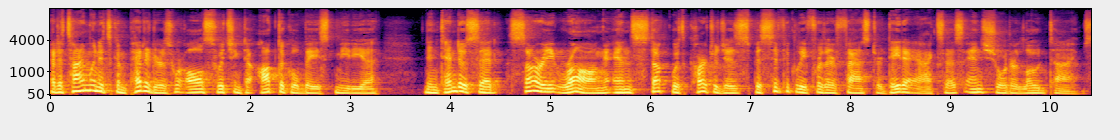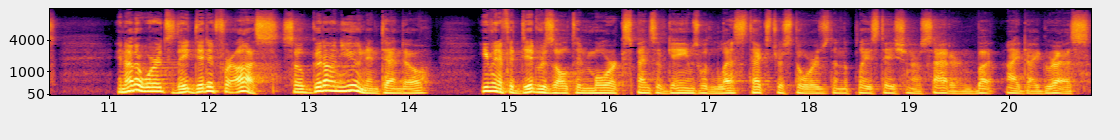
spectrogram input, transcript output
At a time when its competitors were all switching to optical based media, Nintendo said, sorry, wrong, and stuck with cartridges specifically for their faster data access and shorter load times. In other words, they did it for us, so good on you, Nintendo. Even if it did result in more expensive games with less texture storage than the PlayStation or Saturn, but I digress.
